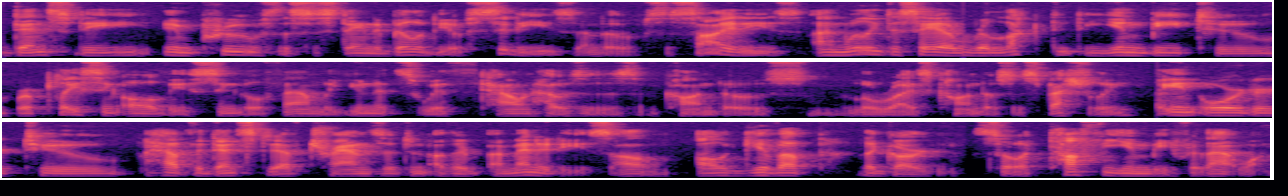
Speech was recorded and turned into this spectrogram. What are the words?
density improves the sustainability of cities and of societies, I'm willing to say a reluctant YIMBY to replacing all these single family units with townhouses and condos, low rise condos especially, in order to have the density of transit and other amenities. I'll, I'll give up the garden. So a tough YIMBY for that one.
